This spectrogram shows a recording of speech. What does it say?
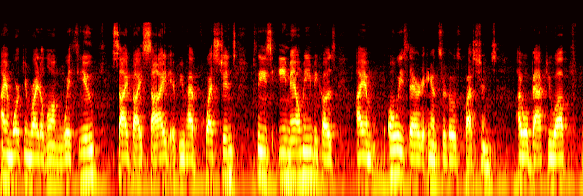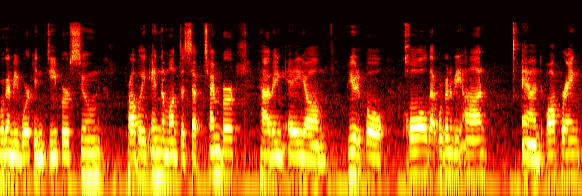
I am working right along with you side by side. If you have questions please email me because i am always there to answer those questions. I will back you up. We're going to be working deeper soon probably in the month of september having a um, beautiful call that we're going to be on and offering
